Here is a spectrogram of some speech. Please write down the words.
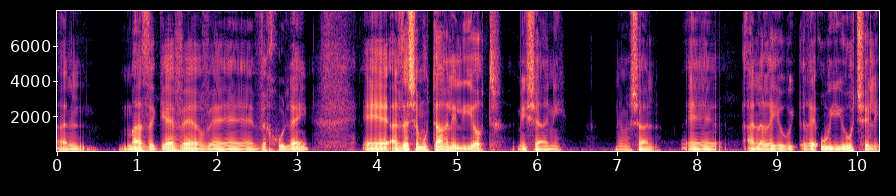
על מה זה גבר ו, וכולי. אה, על זה שמותר לי להיות מי שאני, למשל. אה, על הראויות שלי,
